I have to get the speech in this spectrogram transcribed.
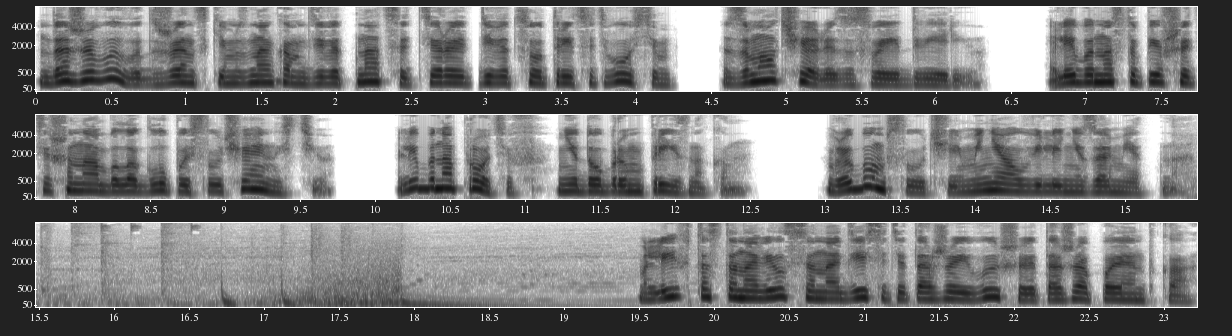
Даже вывод с женским знаком 19-938 замолчали за своей дверью. Либо наступившая тишина была глупой случайностью, либо, напротив, недобрым признаком. В любом случае, меня увели незаметно. Лифт остановился на 10 этажей выше этажа ПНК.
